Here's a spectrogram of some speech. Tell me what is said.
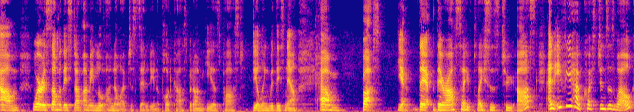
Um, whereas some of this stuff, I mean, look, I know I've just said it in a podcast, but I'm years past dealing with this now. Um, but yeah, there there are safe places to ask. And if you have questions as well,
